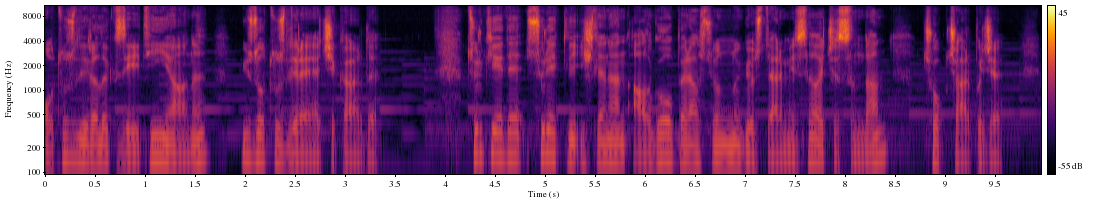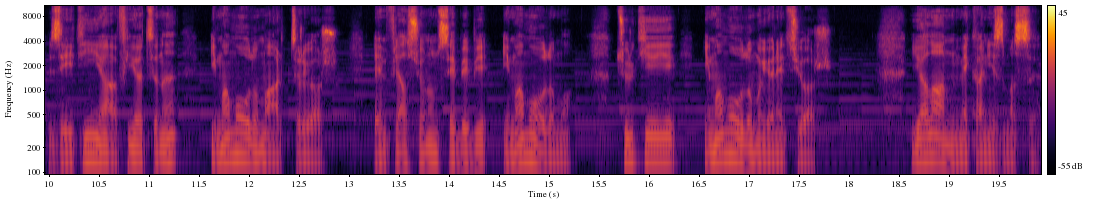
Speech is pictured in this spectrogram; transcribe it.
30 liralık zeytinyağını 130 liraya çıkardı. Türkiye'de sürekli işlenen algı operasyonunu göstermesi açısından çok çarpıcı. Zeytinyağı fiyatını İmamoğlu mu arttırıyor? Enflasyonun sebebi İmamoğlu mu? Türkiye'yi İmamoğlu mu yönetiyor? Yalan mekanizması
